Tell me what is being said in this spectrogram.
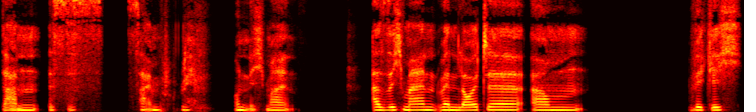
dann ist es sein Problem und nicht meins. Also ich meine, wenn Leute ähm, wirklich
